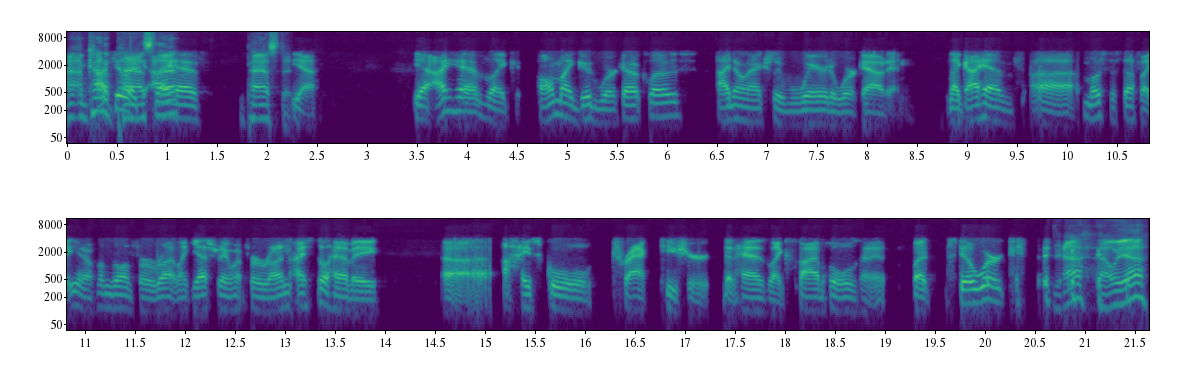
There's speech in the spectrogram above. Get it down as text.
I, I'm kind of feel past like that. I have. Past it. Yeah. Yeah, I have like all my good workout clothes. I don't actually wear to work out in. Like I have uh most of the stuff I you know if I'm going for a run like yesterday I went for a run I still have a uh a high school track t-shirt that has like five holes in it but still work. Yeah. Hell yeah.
